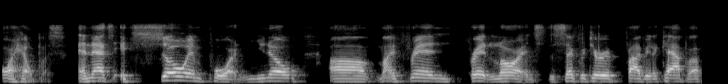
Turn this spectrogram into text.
or help us. And that's it's so important. You know, uh, my friend Fred Lawrence, the secretary of Phi Beta Kappa,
